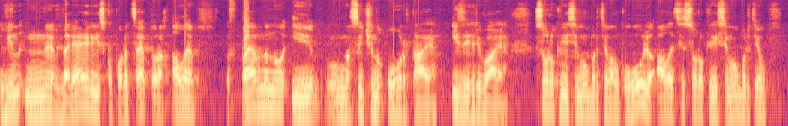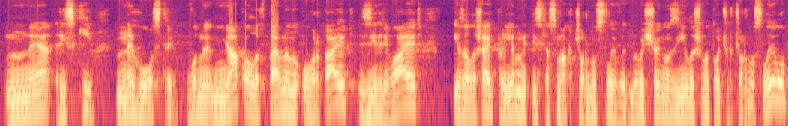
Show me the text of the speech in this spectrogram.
Він не вдаряє різко по рецепторах, але впевнено і насичено огортає і зігріває. 48 обертів алкоголю, але ці 48 обертів не різкі, не гострі. Вони м'яко, але впевнено огортають, зігрівають і залишають приємний післясмак чорносливу. Якби ви щойно з'їли шматочок чорносливу,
